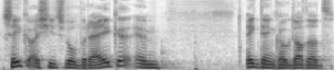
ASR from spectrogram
zeker als je iets wil bereiken. En ik denk ook dat het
